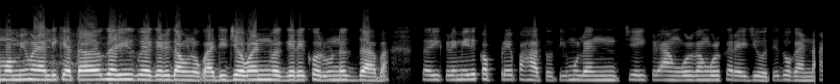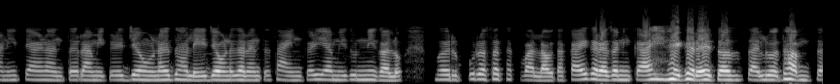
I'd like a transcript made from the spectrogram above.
मम्मी म्हणाली की आता घरी वगैरे जाऊ नको आधी जेवण वगैरे करूनच जा बा तर इकडे मी कपडे पाहत होती. मुलांचे इकडे आंघोळ गांघोळ करायची होते दोघांना. आणि त्यानंतर आम्ही इकडे जेवणं झाले जेवणं झाल्यानंतर सायंकाळी आम्ही इथून निघालो. भरपूर असा थकवा आला होता. काय करायचं आणि काय नाही करायचं असं चालू होतं आमचं.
